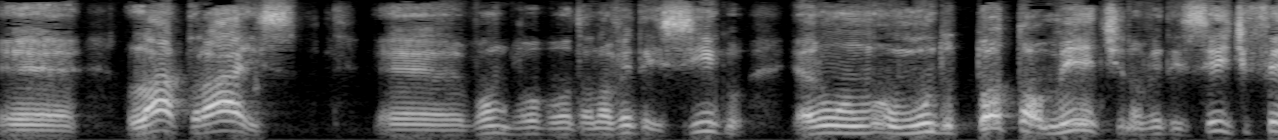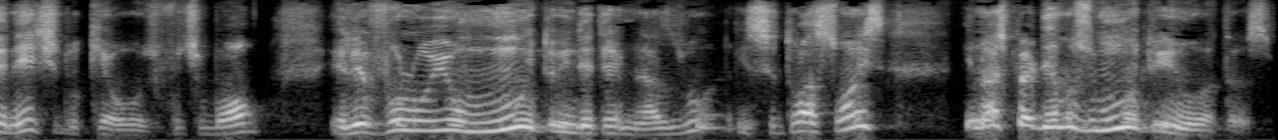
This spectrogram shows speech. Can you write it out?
É, lá atrás, é, vamos voltar 95, era um, um, mundo totalmente, 96, diferente do que é hoje. O futebol, ele evoluiu muito em determinadas em situações e nós perdemos muito em outras.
